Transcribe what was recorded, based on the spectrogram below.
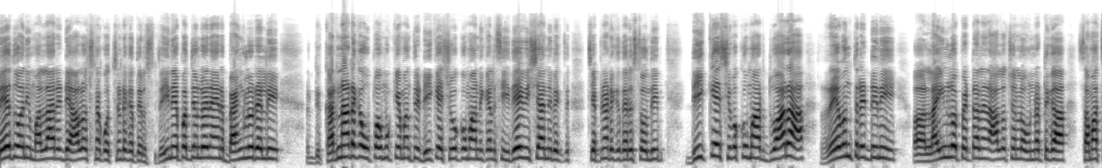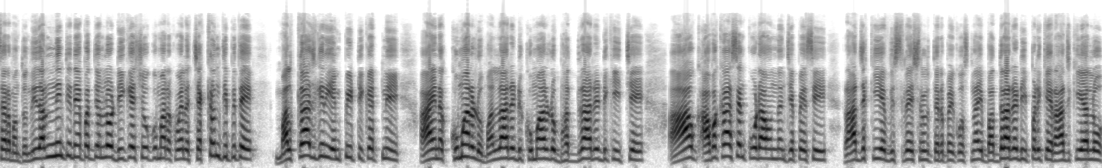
లేదు అని మల్లారెడ్డి ఆలోచనకు వచ్చినట్టుగా తెలుస్తుంది. ఈ నేపథ్యంలోనే ఆయన బెంగళూరు వెళ్ళి కర్ణాటక ఉప ముఖ్యమంత్రి డీకే శివకుమార్ని కలిసి ఇదే విషయాన్ని వ్యక్తి చెప్పినట్టుగా తెలుస్తోంది. డీకే శివకుమార్ ద్వారా రేవంత్ రెడ్డిని లైన్లో పెట్టాలనే ఆలోచనలో ఉన్నట్టుగా సమాచారం అందుతుంది. ఇదన్నింటి నేపథ్యంలో డీకే శివకుమార్ ఒకవేళ చక్రం తిప్పితే మల్కాజ్గిరి ఎంపీ టికెట్ని ఆయన కుమారుడు మల్లారెడ్డి కుమారుడు భద్రారెడ్డికి ఇచ్చే ఆ అవకాశం కూడా ఉందని చెప్పేసి రాజకీయ విశ్లేషణలు తెరపైకి వస్తున్నాయి. భద్రారెడ్డి ఇప్పటికే రాజకీయాల్లో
